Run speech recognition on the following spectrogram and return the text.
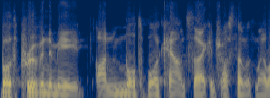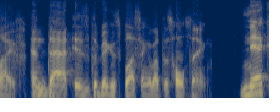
both proven to me on multiple accounts that I can trust them with my life. And that is the biggest blessing about this whole thing. Nick,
